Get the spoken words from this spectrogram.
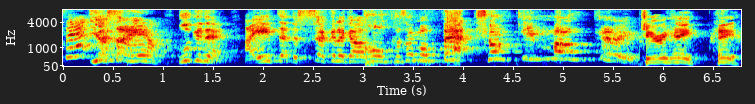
fat. Yes, I am. Look at that. I ate that the second I got home because I'm a fat, chunky monkey. Jerry, hey, hey,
